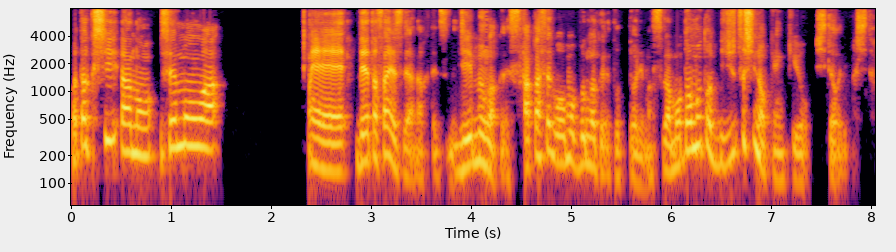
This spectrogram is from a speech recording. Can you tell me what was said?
私、あの、専門はえー、データサイエンスではなくてですね、人文学です。博士号も文学で取っておりますが、もともと美術史の研究をしておりました。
